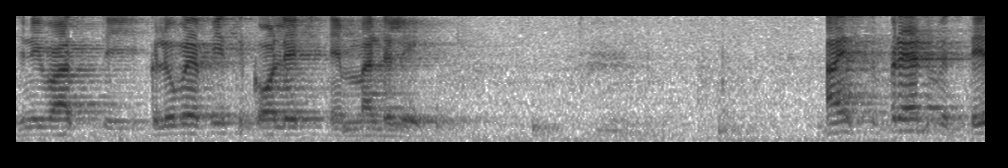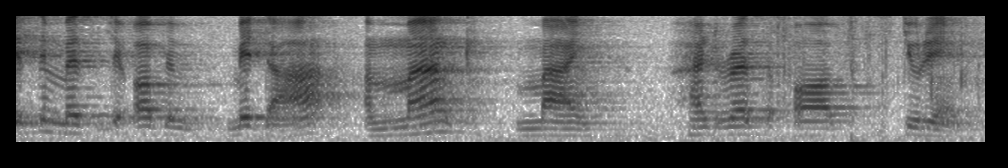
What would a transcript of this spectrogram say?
University, Global Peace College in Mandalay. I spread with this message of metta among my hundreds of students,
